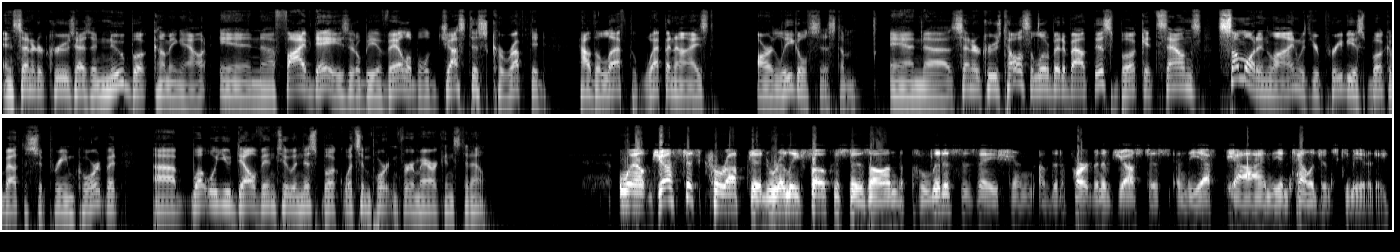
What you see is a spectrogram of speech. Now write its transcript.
And Senator Cruz has a new book coming out in uh, five days. It'll be available Justice Corrupted How the Left Weaponized Our Legal System. And uh, Senator Cruz, tell us a little bit about this book. It sounds somewhat in line with your previous book about the Supreme Court, but uh, what will you delve into in this book? What's important for Americans to know? Well, Justice Corrupted really focuses on the politicization of the Department of Justice and the FBI and the intelligence community.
